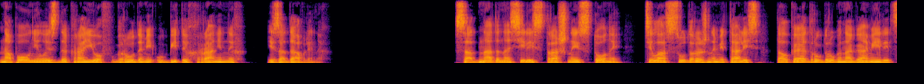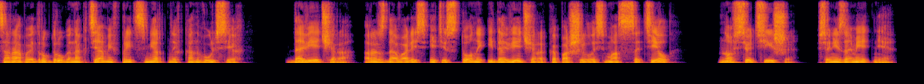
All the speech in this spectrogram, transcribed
наполнилась до краев грудами убитых, раненых и задавленных. Со дна доносились страшные стоны, тела судорожно метались, толкая друг друга ногами или царапая друг друга ногтями в предсмертных конвульсиях. До вечера раздавались эти стоны, и до вечера копошилась масса тел, но все тише, все незаметнее.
